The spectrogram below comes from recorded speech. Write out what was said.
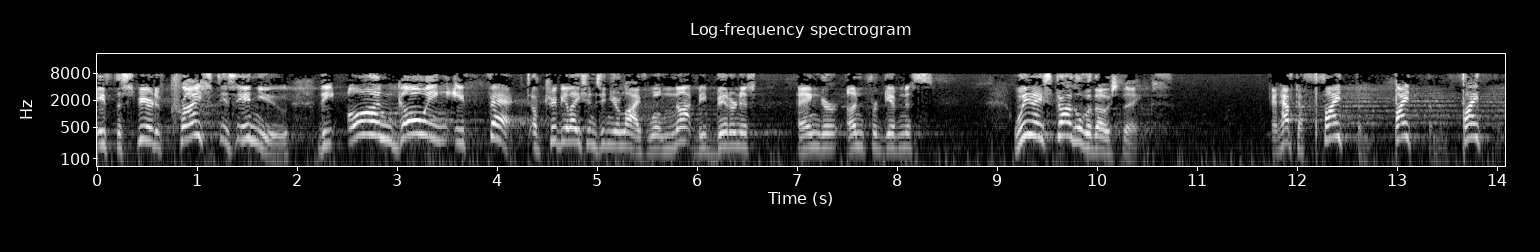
If the Spirit of Christ is in you, the ongoing effect of tribulations in your life will not be bitterness, anger, unforgiveness, we may struggle with those things and have to fight them, fight them, fight them.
